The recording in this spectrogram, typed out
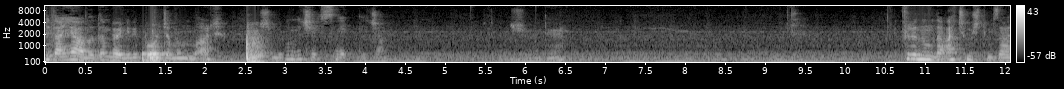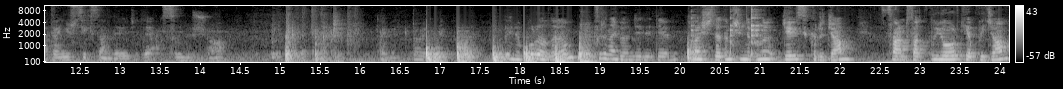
Birden yağladığım böyle bir borcamım var. Şimdi bunun içerisine ekleyeceğim. Şöyle. Fırınımı da açmıştım zaten 180 derecede ısındı şu an. Evet böyle böyle buralım fırına gönderelim. Başladım. Şimdi bunu ceviz kıracağım. Sarımsaklı yoğurt yapacağım.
